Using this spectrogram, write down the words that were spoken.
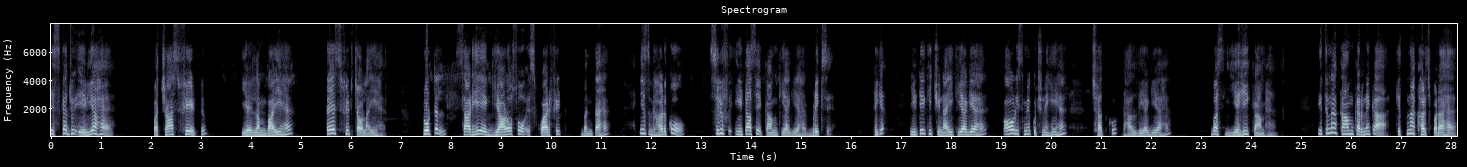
इसका जो एरिया है, पचास फीट ये लंबाई है तेईस फीट चौड़ाई है। टोटल साढ़े ग्यारह सौ स्क्वायर फीट बनता है। इस घर को सिर्फ़ ईंटा से काम किया गया है, ब्रिक से। ठीक है? ईंटे की चिनाई किया गया है और इसमें कुछ नहीं है, छत को ढाल दिया गया है। बस यही काम है। इतना काम करने का कितना खर्च पड़ा है,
